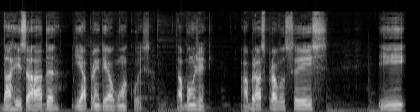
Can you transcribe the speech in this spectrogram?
dar risada e aprender alguma coisa. Tá bom, gente? Abraço para vocês e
